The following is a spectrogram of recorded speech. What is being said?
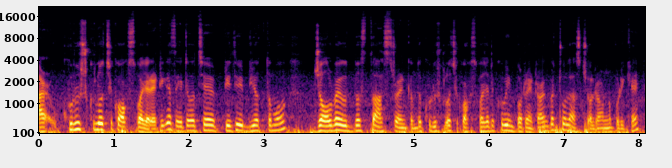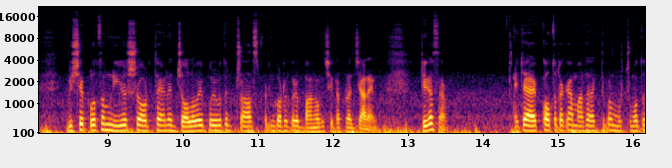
আর খুরুশকুলো হচ্ছে কক্সবাজারে, ঠিক আছে? এটা হচ্ছে পৃথিবীর বৃহত্তম জলবায়ু উদ্বস্ত আশ্রয় ইনকাম তো খুরুশকুলো হচ্ছে কক্সবাজারে খুব ইম্পর্টেন্ট এটা অনেকবার চলে আসছে অলরেডি অন্য পরীক্ষায়। বিশ্বের প্রথম নিজস্ব অর্থায়নে জলবায়ু পরিবর্তন ট্রাস্ট ফান্ড গঠন করে বাংলাদেশ, এটা আপনারা জানেন, ঠিক আছে? এটা কত টাকা মাথায় রাখতে পারেন মোটামুটি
